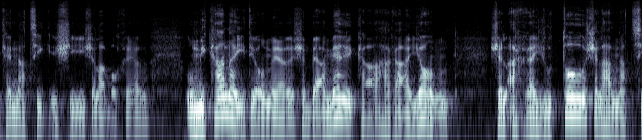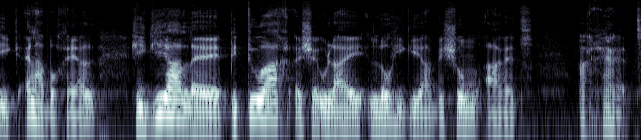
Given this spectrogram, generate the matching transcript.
כנציג אישי של הבוחר ומכאן הייתי אומר שבאמריקה הרעיון של אחריותו של הנציג אל הבוחר הגיע לפיתוח שאולי לא הגיע בשום ארץ אחרת.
